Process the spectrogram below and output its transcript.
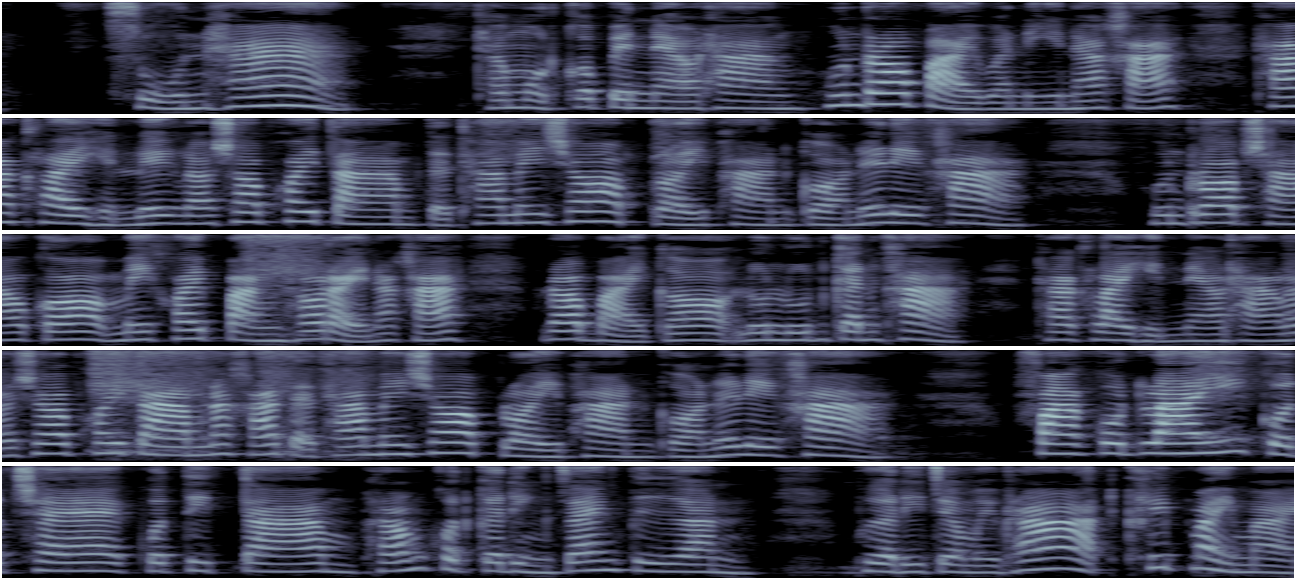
07 05 ทั้งหมดก็เป็นแนวทางหุ้นรอบบ่ายวันนี้นะคะ ถ้าใครเห็นเลขแล้วชอบค่อยตาม แต่ถ้าไม่ชอบปล่อยผ่านก่อนได้เลยค่ะ หุ้นรอบเช้าก็ไม่ค่อยปังเท่าไหร่นะคะ รอบบ่ายก็ลุ้นๆกันค่ะ ถ้าใครเห็นแนวทางแล้วชอบค่อยตามนะคะ แต่ถ้าไม่ชอบปล่อยผ่านก่อนได้เลยค่ะฝากกดไลค์ กดแชร์ กดติดตาม พร้อมกดกระดิ่งแจ้งเตือน เพื่อที่จะไม่พลาดคลิปใหม่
